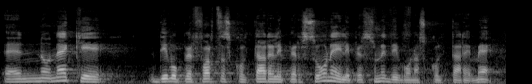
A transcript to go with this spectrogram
Eh, non è che devo per forza ascoltare le persone e le persone devono ascoltare me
